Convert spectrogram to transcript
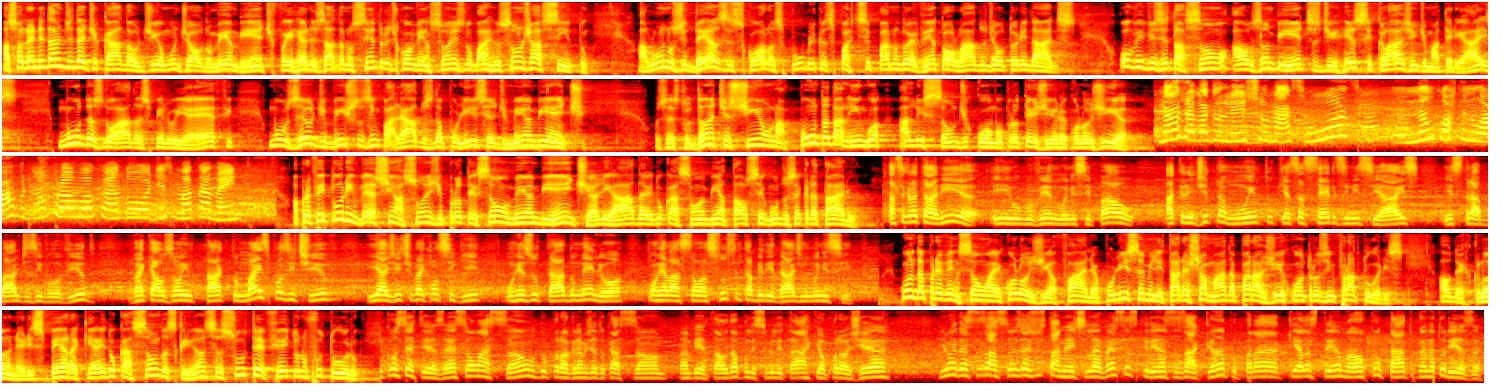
A solenidade dedicada ao Dia Mundial do Meio Ambiente foi realizada no Centro de Convenções, no bairro São Jacinto. Alunos de 10 escolas públicas participaram do evento ao lado de autoridades. Houve visitação aos ambientes de reciclagem de materiais, mudas doadas pelo IEF, Museu de Bichos Empalhados da Polícia de Meio Ambiente. Os estudantes tinham na ponta da língua a lição de como proteger a ecologia. Não jogando lixo nas ruas, não cortando árvore, não provocando desmatamento. A Prefeitura investe em ações de proteção ao meio ambiente aliada à educação ambiental, segundo o secretário. A Secretaria e o governo municipal acredita muito que essas séries iniciais, esse trabalho desenvolvido, vai causar um impacto mais positivo e a gente vai conseguir um resultado melhor com relação à sustentabilidade no município. Quando a prevenção à ecologia falha, a Polícia Militar é chamada para agir contra os infratores. Alder Klanner espera que a educação das crianças surta efeito no futuro. Com certeza, essa é uma ação do Programa de Educação Ambiental da Polícia Militar, que é o PROGER, e uma dessas ações é justamente levar essas crianças a campo para que elas tenham maior contato com a natureza.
